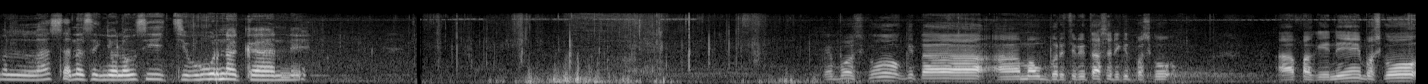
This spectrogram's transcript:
Melas ana sing nyolong siji wunagane. Oke bosku, kita uh, mau bercerita sedikit bosku. Uh, pagi ini bosku,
